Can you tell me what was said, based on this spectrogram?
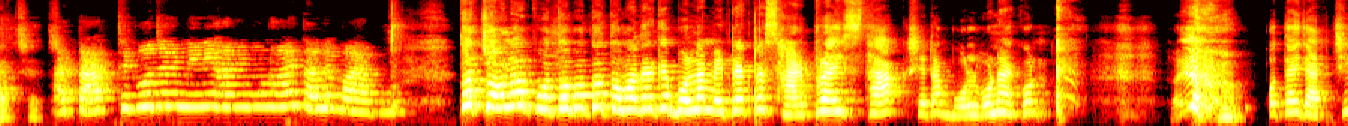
আচ্ছা আচ্ছা। আর তার থেকেও যদি মিনি হানিমুন হয় তাহলে মায়াপুর। তো চলো প্রথমত তোমাদেরকে বললাম এটা একটা সারপ্রাইজ থাক সেটা বলব না এখন। কোথায় যাচ্ছি?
